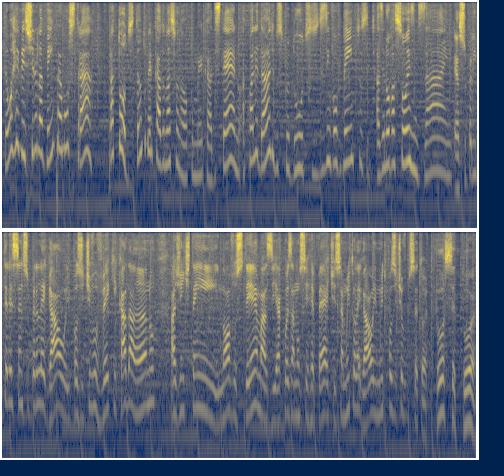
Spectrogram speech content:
Então a Revestir ela vem para mostrar para todos, tanto o mercado nacional como o mercado externo, a qualidade dos produtos, os desenvolvimentos, as inovações em design. É super interessante, super legal e positivo ver que cada ano a gente tem novos temas e a coisa não se repete. Isso é muito legal e muito positivo para o setor. Para o setor,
